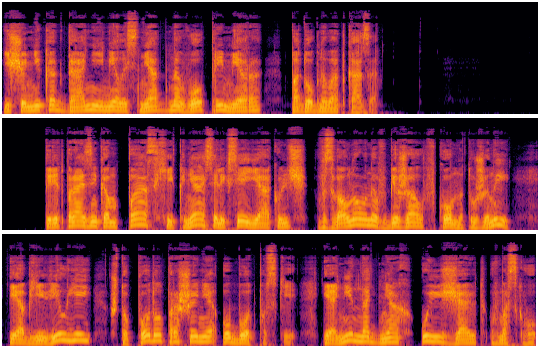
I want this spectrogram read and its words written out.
еще никогда не имелось ни одного примера подобного отказа. Перед праздником Пасхи князь Алексей Яковлевич взволнованно вбежал в комнату жены и объявил ей, что подал прошение об отпуске, и они на днях уезжают в Москву.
